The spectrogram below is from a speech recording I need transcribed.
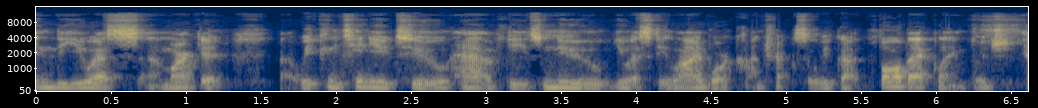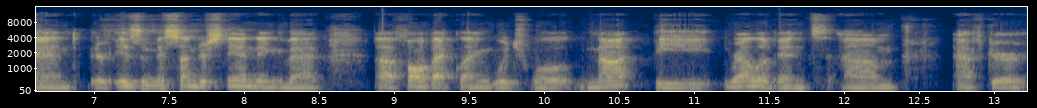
in the US uh, market, uh, we continue to have these new USD LIBOR contracts. So we've got fallback language, and there is a misunderstanding that uh, fallback language will not be relevant um, after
